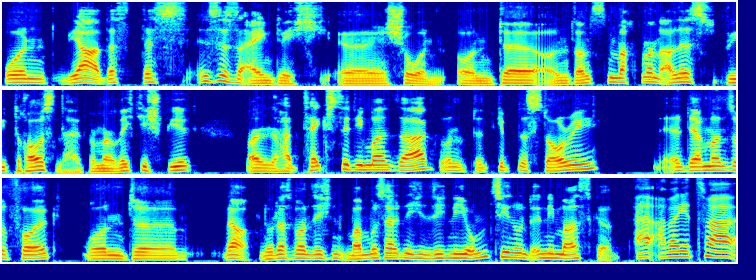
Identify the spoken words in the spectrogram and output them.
Und ja, das, das ist es eigentlich äh, schon. Und äh, ansonsten macht man alles wie draußen halt. Wenn man richtig spielt, man hat Texte, die man sagt und es gibt eine Story, der man so folgt. Und äh, ja, nur dass man sich, man muss halt nicht, sich nicht umziehen und in die Maske. Äh, aber jetzt war,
